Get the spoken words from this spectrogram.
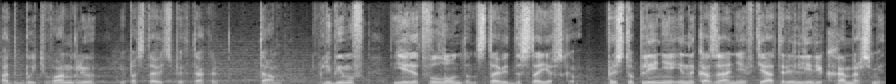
отбыть в Англию и поставить спектакль там. Любимов едет в Лондон ставить Достоевского. «Преступление и наказание» в театре «Лирик Хаммерсмит».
